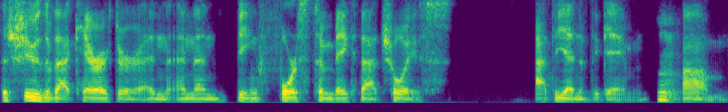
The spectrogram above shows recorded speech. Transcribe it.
the shoes of that character and and then being forced to make that choice at the end of the game. Hmm. Um,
